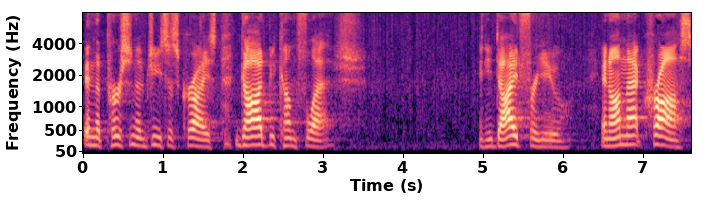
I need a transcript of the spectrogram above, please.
in the person of Jesus Christ, God become flesh. And He died for you. And on that cross,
